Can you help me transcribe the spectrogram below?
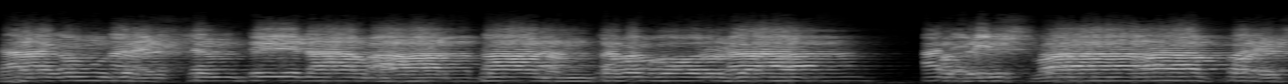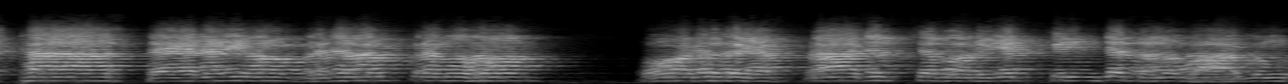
धनगम् दरिष्यन्ति नामात्मानम् तव पूरुष। अविश्वाः परिष्ठास्तेन व्रजमक्रमुः ओषधयः प्राजुच्च पर्यत्किञ्च तनुभागुम्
